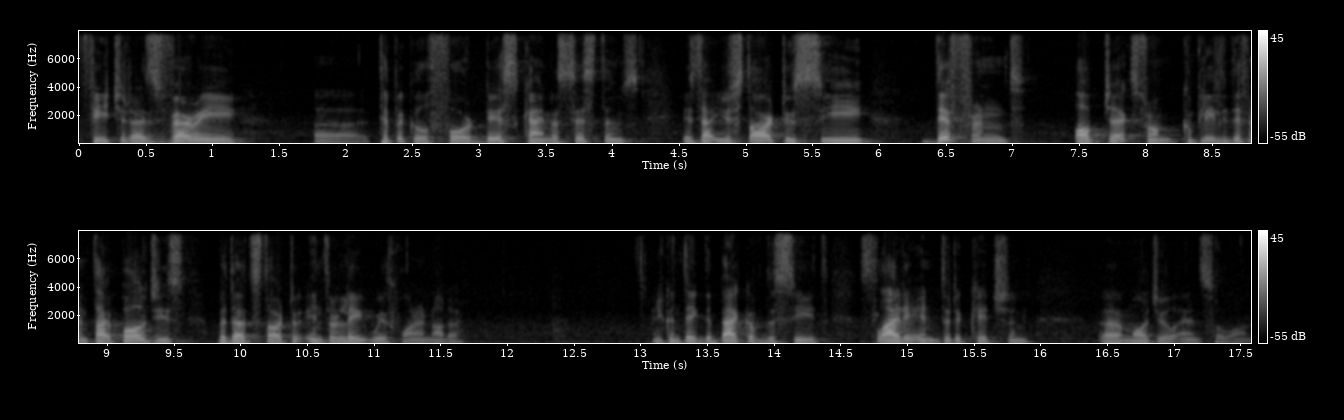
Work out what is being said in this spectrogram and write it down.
feature that is very uh, typical for this kind of systems is that you start to see different objects from completely different typologies, but that start to interlate with one another. You can take the back of the seat, slide it into the kitchen uh, module, and so on.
